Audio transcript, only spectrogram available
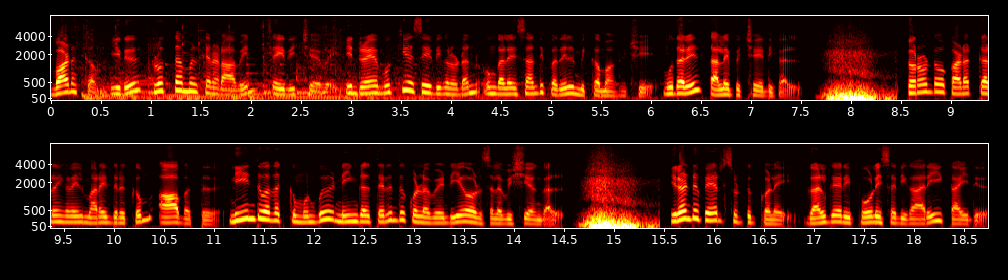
வணக்கம். இது ட்ரூத் தமிழ் கனடாவின் செய்தி சேவை. இன்றைய முக்கிய செய்திகளுடன் உங்களை சந்திப்பதில் மிக்க மகிழ்ச்சி. முதலில் தலைப்புச் செய்திகள். டொரண்டோ கடற்கரைகளில் மறைந்திருக்கும் ஆபத்து. நீந்துவதற்கு முன்பு நீங்கள் தெரிந்து கொள்ள வேண்டிய ஒரு சில விஷயங்கள். இரண்டு பேர் சுட்டுக்கொலை. கல்கேரி போலீஸ் அதிகாரி கைது.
